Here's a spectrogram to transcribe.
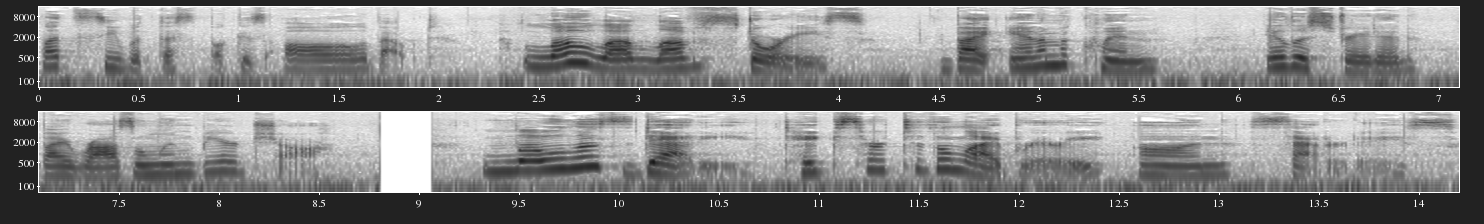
Let's see what this book is all about. Lola Loves Stories by Anna McQuinn, illustrated by Rosalind Beardshaw. Lola's daddy takes her to the library on Saturdays.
